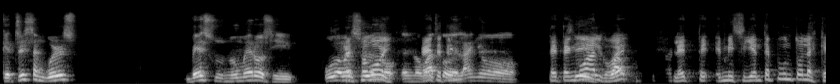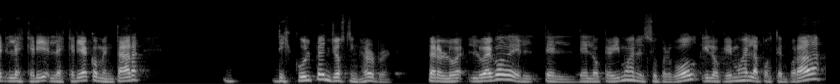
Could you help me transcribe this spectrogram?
que Tristan Wirfs ve sus números y pudo haber sido voy. el, el novato Este, del año. Te tengo Sí, algo, wow. ¿eh? Le- te- en mi siguiente punto les, les, quería, les quería comentar, disculpen Justin Herbert, pero lue- luego de lo que vimos en el Super Bowl y lo que vimos en la postemporada,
